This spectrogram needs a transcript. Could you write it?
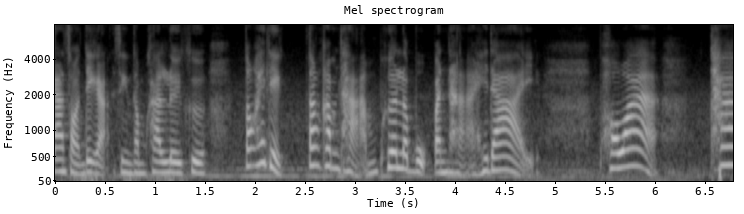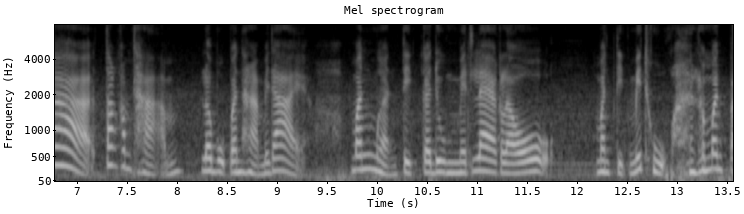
การสอนเด็กอะสิ่งสำคัญเลยคือ ต้องให้เด็กตั้งคำถามเพื่อระบุปัญหาให้ได้ เพราะว่าถ้าตั้งคำถามระบุปัญหาไม่ได้ มันเหมือนติดกระดุมเม็ดแรกแล้ว มันติดไม่ถูก แล้วมันไป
